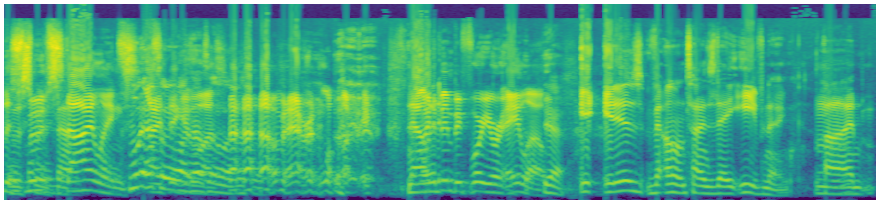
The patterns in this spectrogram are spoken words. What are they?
The It was smooth sound. stylings. Smooth- that's I think it was, was, it was, of Aaron Lloyd. Now Might have been before you were Alo. that. Yeah. It, it is Valentine's Day evening, Mm-hmm. uh, and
